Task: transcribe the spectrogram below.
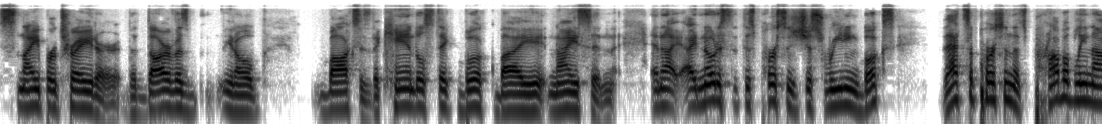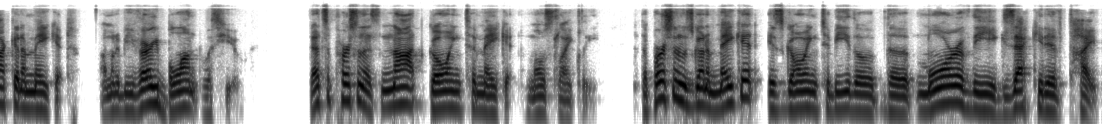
sniper trader, the Darvas, you know, boxes, the candlestick book by Nison. And I, I noticed that this person is just reading books. That's a person that's probably not going to make it. I'm going to be very blunt with you. That's a person that's not going to make it, most likely. The person who's going to make it is going to be the, the more of the executive type.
